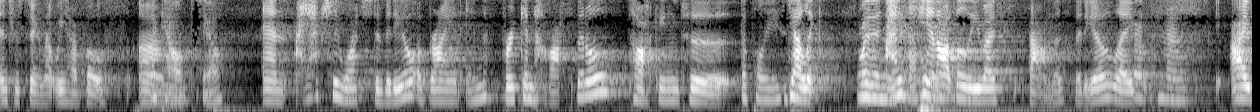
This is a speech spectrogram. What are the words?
interesting that we have both um, Accounts, yeah. And I actually watched a video of Brian in the freaking hospital talking to, The police. yeah, like Or the I cannot believe I found this video. Like, That's nuts. I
